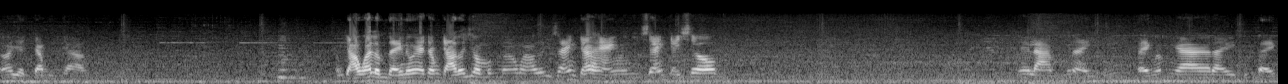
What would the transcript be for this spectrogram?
đó giờ trong chờ trong chợ phải lùm tiền đâu nha trong chợ tới vô mau mau tới sáng chở hàng, sáng chạy sớm hay làm cái này cũng tiện lắm, ra ở đây cũng tiện.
